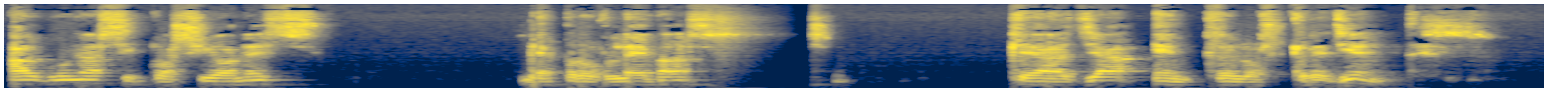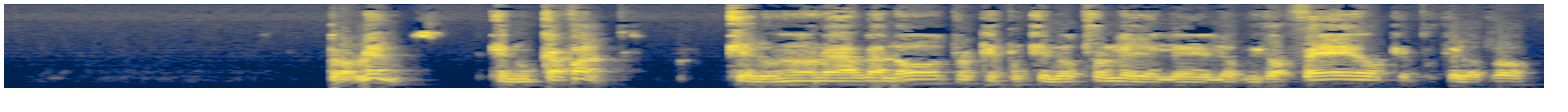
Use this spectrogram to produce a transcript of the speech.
algunas situaciones de problemas que haya entre los creyentes. Problemas que nunca faltan. Que el uno le habla al otro, que porque el otro le, lo miró feo, que porque el otro...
